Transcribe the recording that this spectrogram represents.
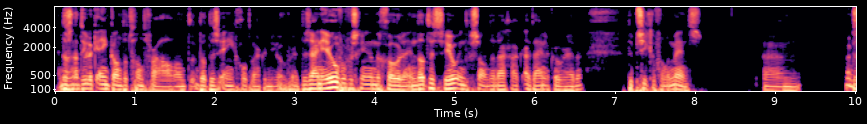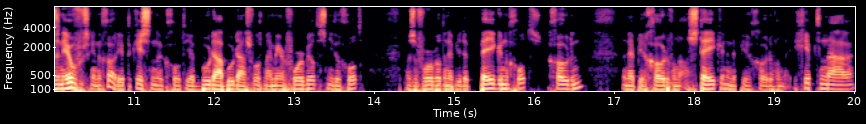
Dat is natuurlijk één kant van het verhaal, want dat is één God waar ik het nu over heb. Er zijn heel veel verschillende goden en dat is heel interessant en daar ga ik uiteindelijk over hebben. De psyche van de mens. Ehm, maar er zijn heel veel verschillende goden. Je hebt de christelijke god, je hebt Boeddha. Boeddha is volgens mij meer een voorbeeld, is niet een god. Maar als een voorbeeld, dan heb je de pagan goden. Dan heb je de goden van de Azteken, dan heb je de goden van de Egyptenaren.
